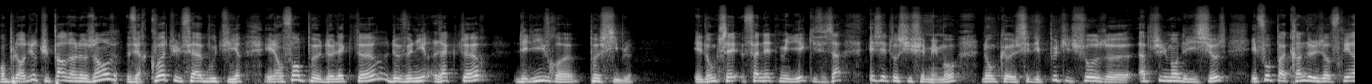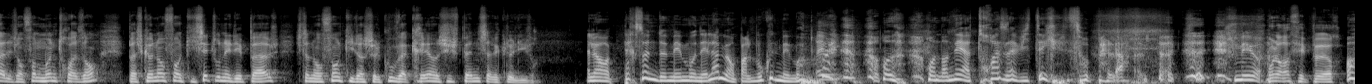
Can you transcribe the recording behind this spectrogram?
On peut leur dire, tu pars d'un losange, vers quoi tu le fais aboutir Et l'enfant peut, de lecteur, devenir l'acteur des livres euh, possibles. Et donc c'est Fanette Millier qui fait ça, et c'est aussi chez Mémo. Donc euh, c'est des petites choses euh, absolument délicieuses. Il faut pas craindre de les offrir à des enfants de moins de 3 ans, parce qu'un enfant qui sait tourner des pages, c'est un enfant qui d'un seul coup va créer un suspense avec le livre. Alors, personne de Mémo n'est là, mais on parle beaucoup de Mémo. Eh on, on en est à trois invités qui ne sont pas là. mais On leur a fait peur. oh,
